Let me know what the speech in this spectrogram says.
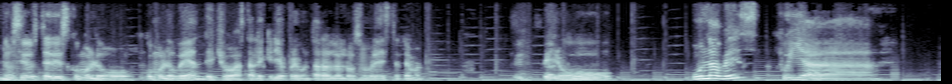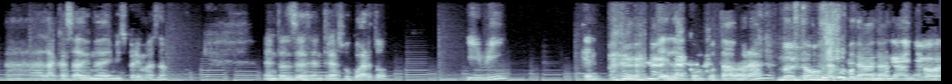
no sé ustedes cómo lo, cómo lo vean, de hecho hasta le quería preguntar a Lalo sobre este tema. Pero una vez fui a, a la casa de una de mis primas, ¿no? Entonces entré a su cuarto y vi que, que la computadora. No estamos No, no, no, no.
